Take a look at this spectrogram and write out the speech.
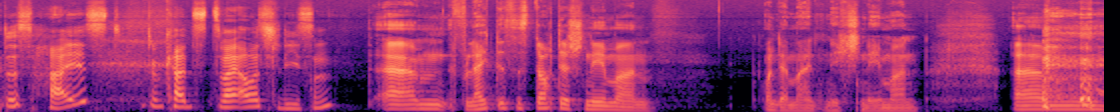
Das heißt, du kannst zwei ausschließen. Ähm, vielleicht ist es doch der Schneemann. Und er meint nicht Schneemann. Ähm,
